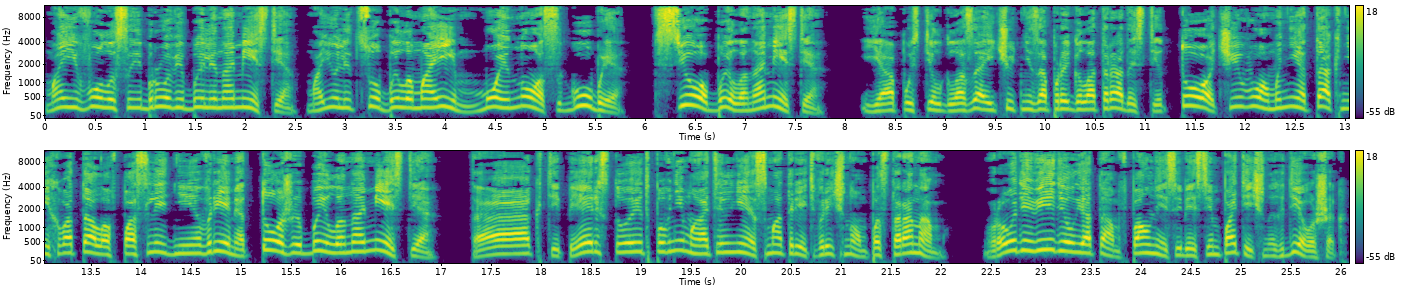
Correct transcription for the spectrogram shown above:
Мои волосы и брови были на месте. Мое лицо было моим, мой нос, губы. Все было на месте. Я опустил глаза и чуть не запрыгал от радости. То, чего мне так не хватало в последнее время, тоже было на месте. Так, теперь стоит повнимательнее смотреть в речном по сторонам. Вроде видел я там вполне себе симпатичных девушек.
